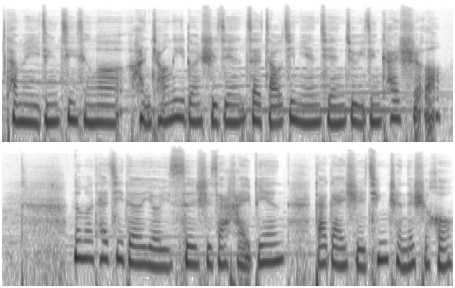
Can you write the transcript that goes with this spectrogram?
他们已经进行了很长的一段时间，在早几年前就已经开始了。那么她记得有一次是在海边，大概是清晨的时候。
